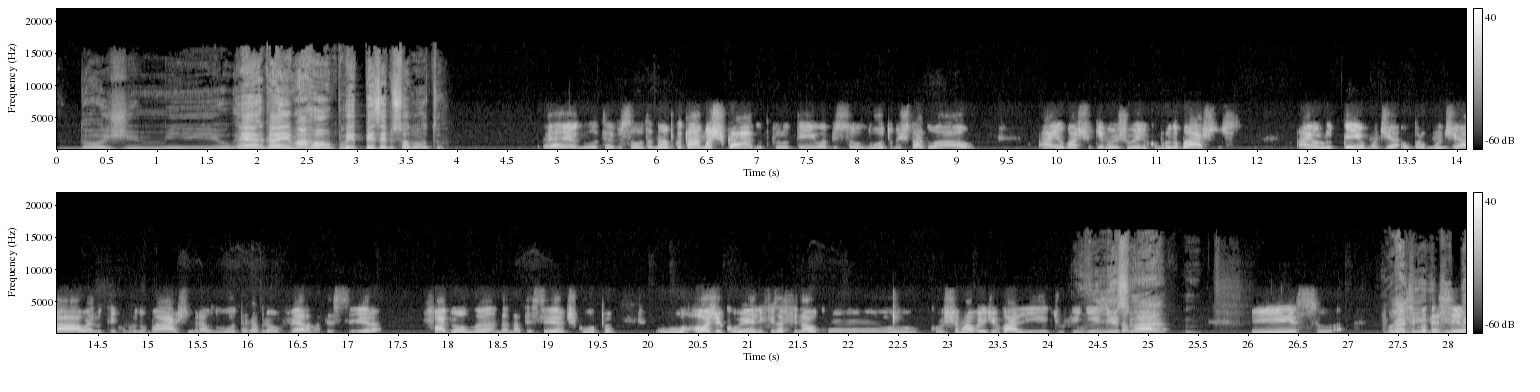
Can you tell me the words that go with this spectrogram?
2000. É, ganhei marrom, peso absoluto. É, eu não lutei absoluto não, porque eu tava machucado. Porque eu lutei o absoluto no estadual. Aí eu machuquei meu joelho com o Bruno Bastos. Aí eu lutei o mundial, o mundial aí lutei com o Bruno Bastos, primeira luta, Gabriel Vela na terceira, Fábio Holanda na terceira, desculpa. O Roger Coelho fez a final com, com chamava ele de Valide, o Vinícius. O Vinícius é. Isso. Foi Lá isso que aconteceu.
